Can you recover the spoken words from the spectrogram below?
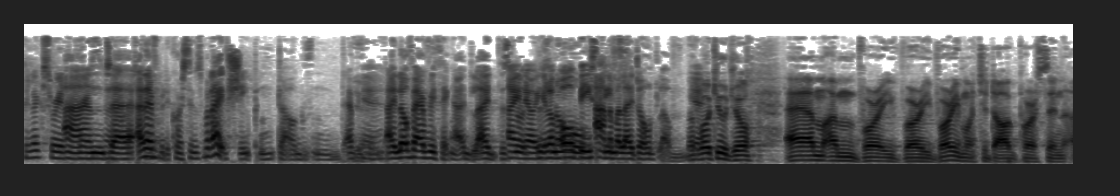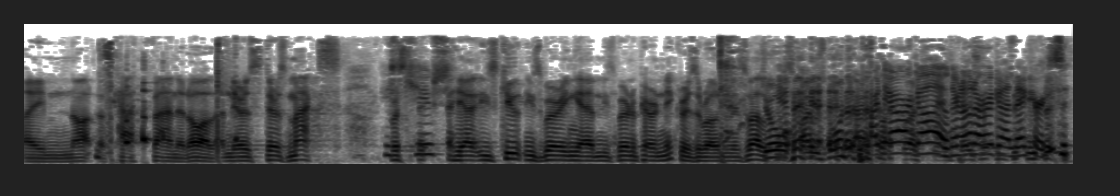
He looks really and uh, and everybody of course thinks, but I have sheep and dogs and everything. Yeah. I love everything. I, I, there's I no, know, you love no all beasties. animal I don't love. What about you, Joe? Um, I'm very, very, very much a dog person. I'm not a cat fan at all. And there's there's Max. He's First- cute. Yeah, he's cute, and he's wearing um, he's wearing a pair of knickers around him as well. Joe, I was going to ask Are they that Argyle? question. They're not He's a- Argyle he's a- knickers. He's a,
